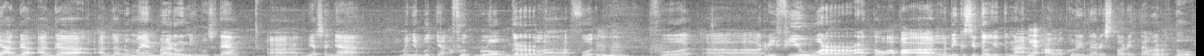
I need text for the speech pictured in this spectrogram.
agak agak agak lumayan baru nih maksudnya eh, biasanya menyebutnya food blogger lah food Mhm. food eh, reviewer atau apa eh, lebih ke situ gitu nah Ya. kalau culinary storyteller tuh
